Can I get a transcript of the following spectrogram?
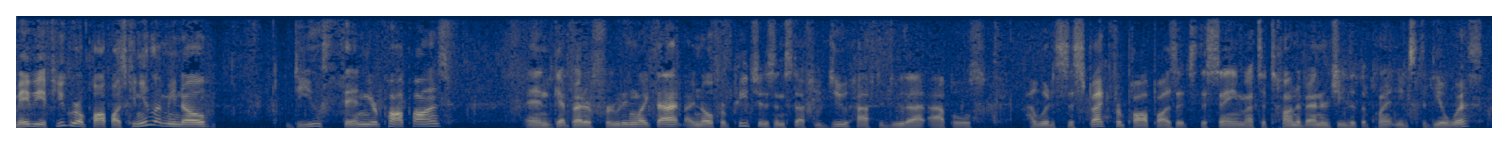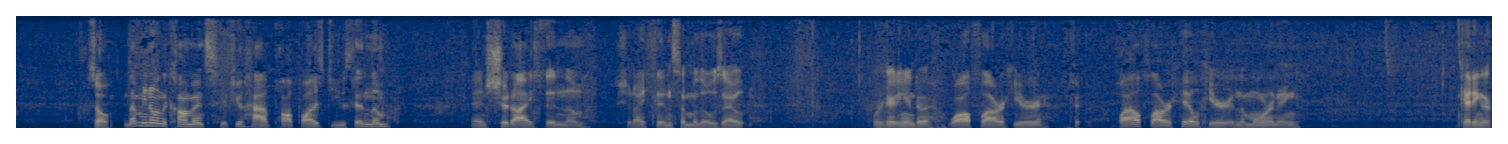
maybe if you grow pawpaws can you let me know do you thin your pawpaws and get better fruiting like that. I know for peaches and stuff, you do have to do that. Apples, I would suspect for pawpaws it's the same. That's a ton of energy that the plant needs to deal with. So let me know in the comments if you have pawpaws, do you thin them? And should I thin them? Should I thin some of those out? We're getting into wildflower here, wildflower hill here in the morning. Getting a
